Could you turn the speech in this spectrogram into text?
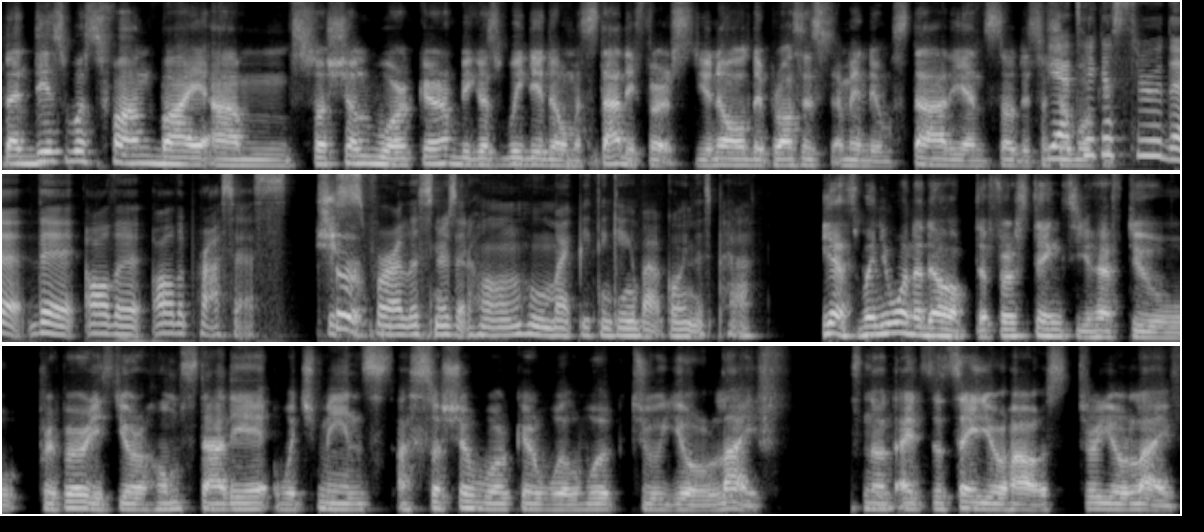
but this was funded by um social worker because we did home study first. You know all the process. I mean, the home study, and so the social Yeah, worker. take us through the the all the all the process. Just Sure. for our listeners at home who might be thinking about going this path. Yes, when you want to adopt, the first things you have to prepare is your home study, which means a social worker will work through your life. It's not, mm-hmm. it's not say your house, through your life.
